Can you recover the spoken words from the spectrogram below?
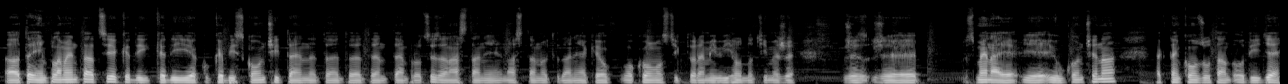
tej implementácie, kedy, kedy ako keby skončí ten, ten, ten, ten, proces a nastane, nastanú teda nejaké okolnosti, ktoré my vyhodnotíme, že, že, že zmena je, je, je ukončená, tak ten konzultant odíde.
